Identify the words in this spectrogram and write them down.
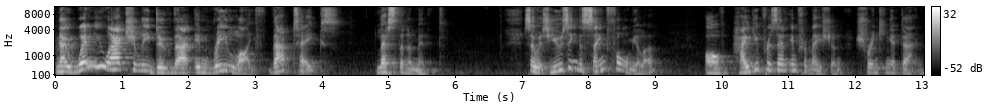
Now, when you actually do that in real life, that takes less than a minute. So it's using the same formula of how do you present information, shrinking it down.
